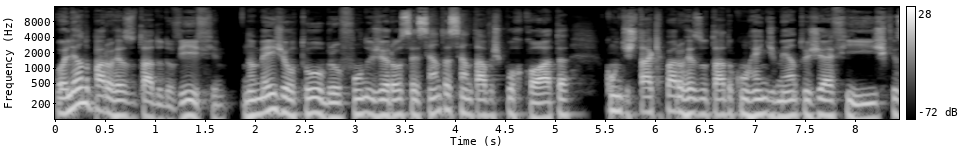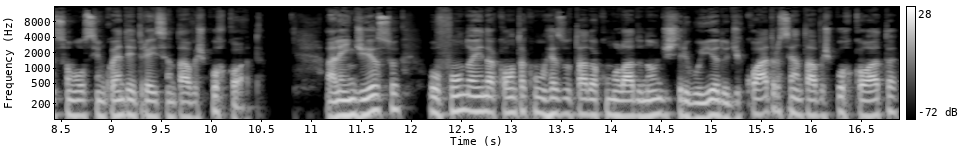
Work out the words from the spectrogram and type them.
Olhando para o resultado do VIF, no mês de outubro o fundo gerou 60 centavos por cota, com destaque para o resultado com rendimentos de FIs, que somou 53 centavos por cota. Além disso, o fundo ainda conta com um resultado acumulado não distribuído de 4 centavos por cota,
